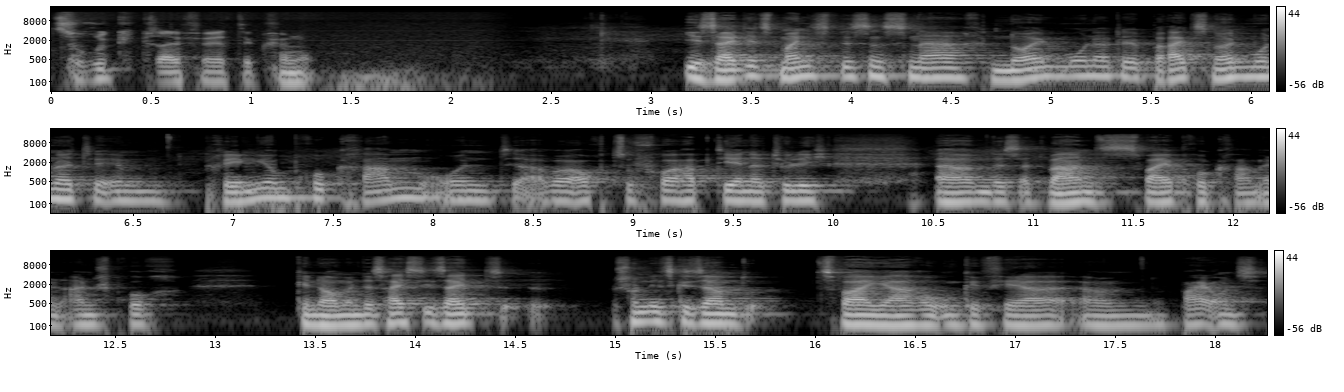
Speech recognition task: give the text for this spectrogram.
zurückgreifen hätte können. Ihr seid jetzt meines Wissens nach neun Monate, bereits neun Monate im Premium-Programm und aber auch zuvor habt ihr natürlich ähm, das Advanced 2 Programm in Anspruch genommen. Das heißt, ihr seid schon insgesamt zwei Jahre ungefähr ähm, bei uns.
